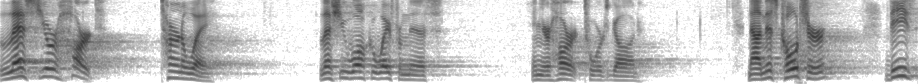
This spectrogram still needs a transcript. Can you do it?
lest your heart turn away, lest you walk away from this in your heart towards God. Now, in this culture, these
